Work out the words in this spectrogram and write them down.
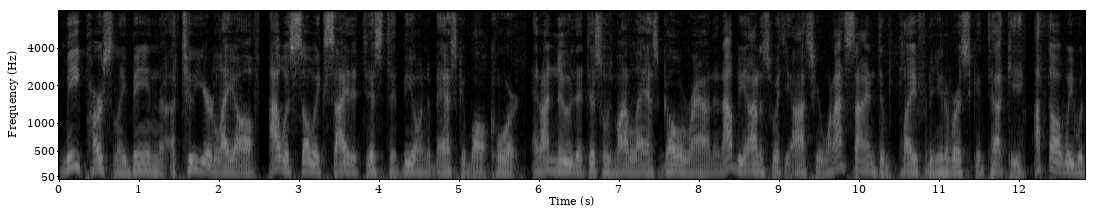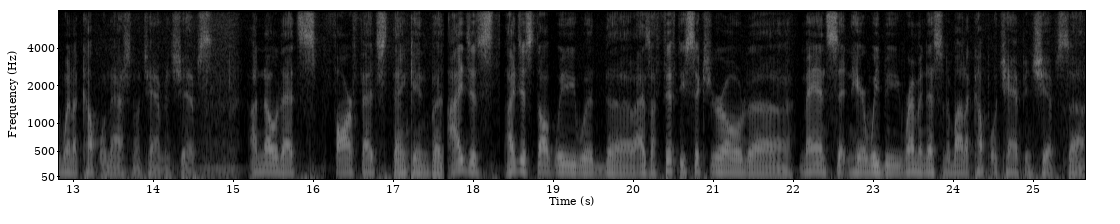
me personally, being a two-year layoff, I was so excited just to be on the basketball court, and I knew that this was my last go-around. And I'll be honest with you, Oscar, when I signed to play for the University of Kentucky, I thought we would win a couple national championships. I know that's far-fetched thinking, but I just I just thought we would, uh, as a 56-year-old uh, man sitting here, we'd be reminiscing about a couple of championships. Uh,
